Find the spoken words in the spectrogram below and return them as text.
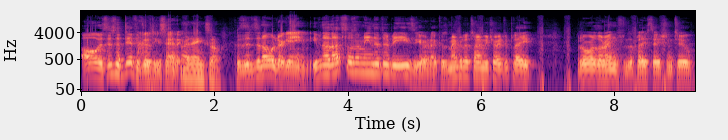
Oh, is this a difficulty setting? I think so. Because it's an older game. Even though that doesn't mean that it'll be easier. Like, because remember the time we tried to play Lord of the Rings from the PlayStation 2?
